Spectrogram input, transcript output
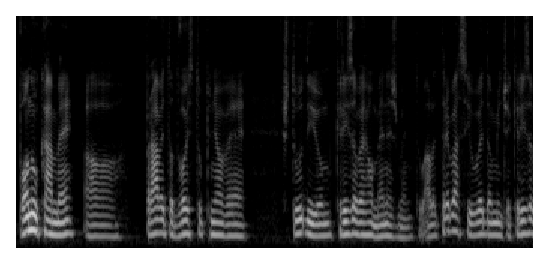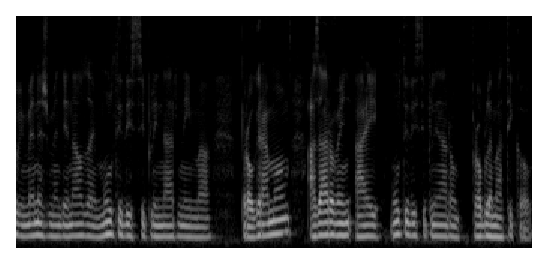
ponúkame a, práve to dvojstupňové štúdium krízového manažmentu. Ale treba si uvedomiť, že krízový manažment je naozaj multidisciplinárnym eh, programom a zároveň aj multidisciplinárnou problematikou.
